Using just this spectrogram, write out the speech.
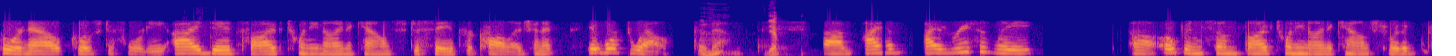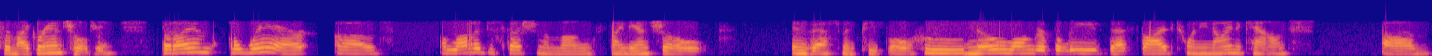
who are now close to 40, I did 529 accounts to save for college, and it, it worked well for them. Yep. Um, I have I have recently uh, opened some 529 accounts for the for my grandchildren, but I am aware of a lot of discussion among financial investment people who no longer believe that 529 accounts um,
